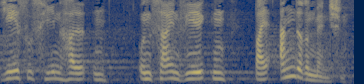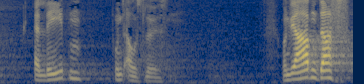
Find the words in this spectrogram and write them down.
Jesus hinhalten und sein Wirken bei anderen Menschen erleben und auslösen. Und wir haben das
